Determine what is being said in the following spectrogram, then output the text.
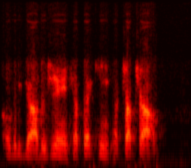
Obrigado, gente. Até quinta. Tchau, tchau.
